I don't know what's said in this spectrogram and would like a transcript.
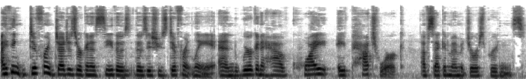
I think different judges are going to see those those issues differently, and we're going to have quite a patchwork of Second Amendment jurisprudence.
